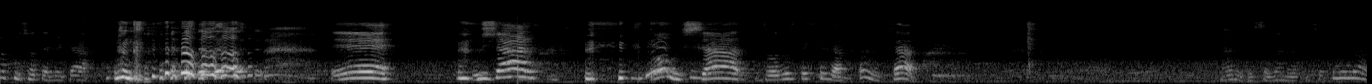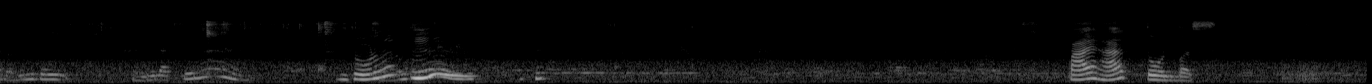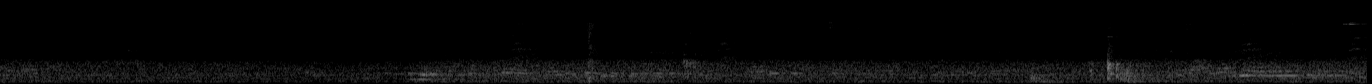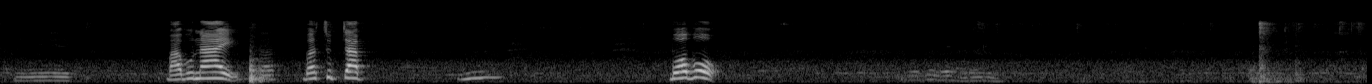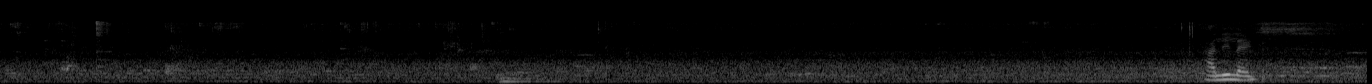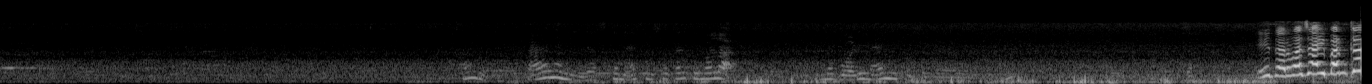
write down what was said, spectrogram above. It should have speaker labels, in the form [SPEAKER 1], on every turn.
[SPEAKER 1] पूर्ण पुसत आहे बेटा ए हुशार ओ हुशार जास्त हुशार नाही बेटा सगळं नाही पुसत मला बाई बाई थंडी लागते ना
[SPEAKER 2] थोडं. पाय हात तोंड बस बाबू नाही
[SPEAKER 1] हुशार.
[SPEAKER 2] बस चुपचाप
[SPEAKER 1] हम्म.
[SPEAKER 2] बोबो
[SPEAKER 1] बरोबर आहे, बरोबर आहे.
[SPEAKER 2] आली लाईट
[SPEAKER 1] जास्त बॉडी
[SPEAKER 2] दरवाज़ा आई बंद कर.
